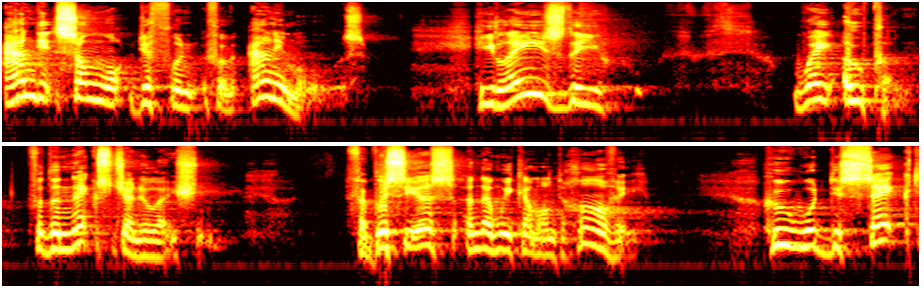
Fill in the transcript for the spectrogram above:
and it's somewhat different from animals, he lays the way open for the next generation, Fabricius, and then we come on to Harvey, who would dissect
